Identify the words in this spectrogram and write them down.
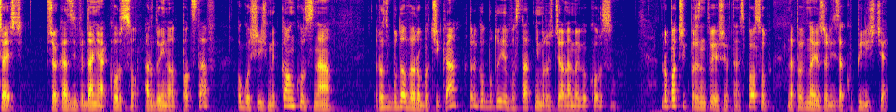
Cześć. Przy okazji wydania kursu Arduino od podstaw ogłosiliśmy konkurs na rozbudowę robocika, którego buduję w ostatnim rozdziale mego kursu. Robocik prezentuje się w ten sposób. Na pewno jeżeli zakupiliście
